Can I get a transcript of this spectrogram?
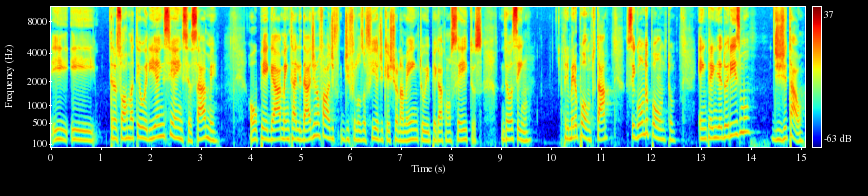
e, e transforma teoria em ciência, sabe? ou pegar a mentalidade e não falar de, de, filosofia, de questionamento e pegar conceitos. Então, assim, Primeiro ponto, tá? Segundo ponto, empreendedorismo digital.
